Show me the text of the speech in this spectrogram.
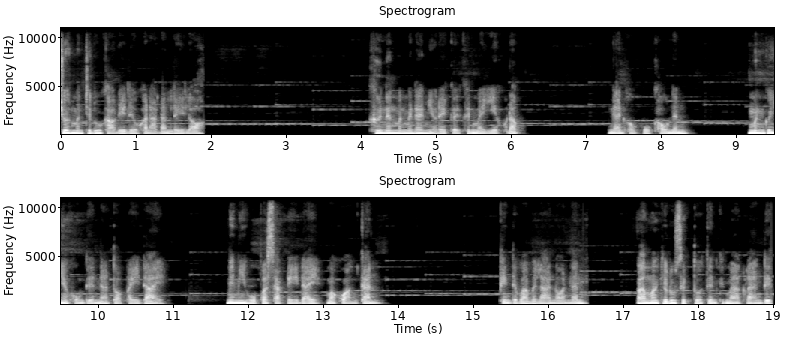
จนมันจะรู้ข่าวได้เร็วขนาดนั้นเลยเหรอ คืนนั้นมันไม่ได้มีอะไรเกิดขึ้นมาอีกครับ งานของพวกเขานั้น มันก็ยังคงเดินหน้าต่อไปได้ ไม่มีอุปสรรคใดๆ มาขวางกัน้นเพียงแต่ว่าเวลานอนนั้นอามักจะรู้สึกตัวตื่นขึ้นมากลางดึก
